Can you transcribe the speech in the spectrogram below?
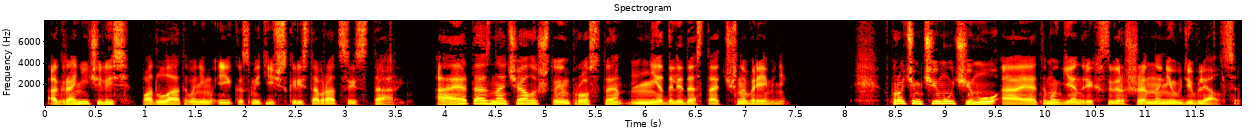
ограничились подлатыванием и косметической реставрацией старой. А это означало, что им просто не дали достаточно времени. Впрочем, чему-чему, а этому Генрих совершенно не удивлялся.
